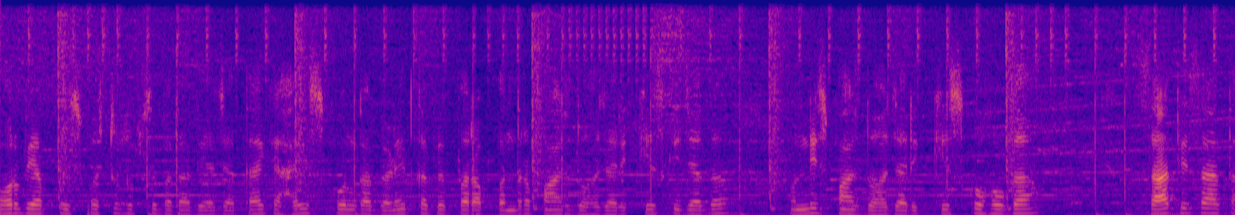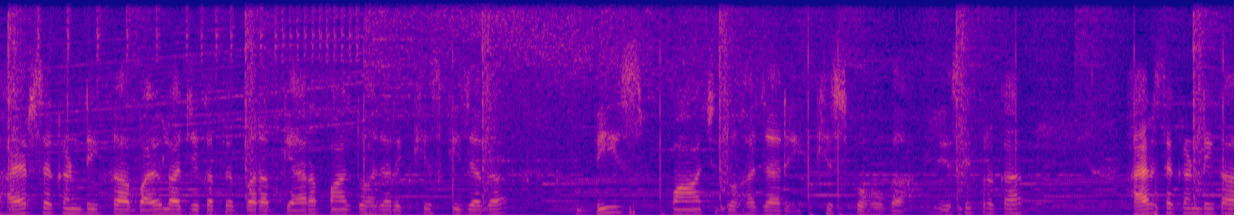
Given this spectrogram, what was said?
और भी आपको स्पष्ट रूप से बता दिया जाता है कि हाई स्कूल का गणित का पेपर अब 15 पाँच 2021 की जगह 19 पाँच 2021 को होगा। साथ ही साथ हायर सेकेंडरी का बायोलॉजी का पेपर अब 11 पाँच 2021 की जगह 20 पाँच 2021 को होगा। इसी प्रकार हायर सेकेंडरी का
